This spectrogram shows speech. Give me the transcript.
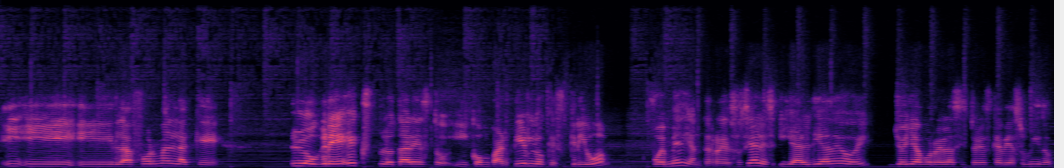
Y, y, la forma en la que logré explotar esto y compartir lo que escribo fue mediante redes sociales. Y al día de hoy yo ya borré las historias que había subido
